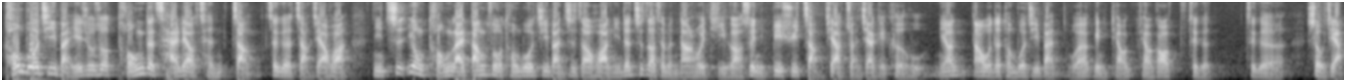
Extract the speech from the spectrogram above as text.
铜箔基板，也就是说铜的材料成涨这个涨价化，你制用铜来当做铜箔基板制造化，你的制造成本当然会提高，所以你必须涨价转嫁给客户。你要拿我的铜箔基板，我要给你调调高这个这个售价。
